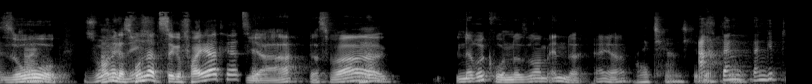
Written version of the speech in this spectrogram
So. So Haben wir das nämlich. Hundertste gefeiert, Herz? Ja, das war Ja. In der Rückrunde, so am Ende. Ja, ja. Hätte ich gar nicht gedacht. Ach, dann, dann gibt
